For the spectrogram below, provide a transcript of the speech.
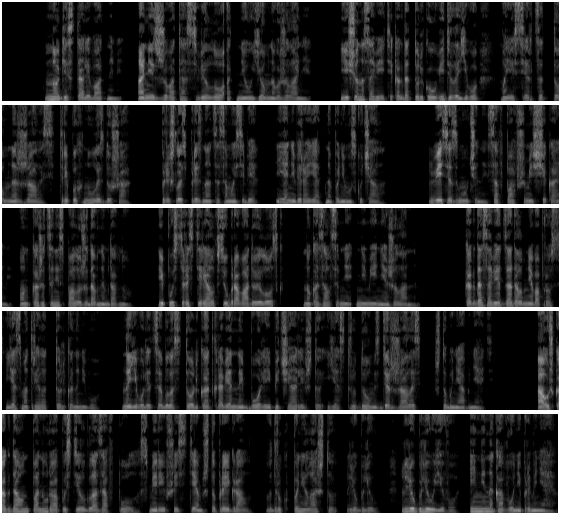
Ноги стали ватными, а низ живота свело от неуемного желания. Еще на совете, когда только увидела его, мое сердце томно сжалось, трепыхнулась душа. Пришлось признаться самой себе, я невероятно по нему скучала. Весь измученный, со впавшими щеками, он, кажется, не спал уже давным-давно. И пусть растерял всю браваду и лоск, но казался мне не менее желанным. Когда совет задал мне вопрос, я смотрела только на него. На его лице было столько откровенной боли и печали, что я с трудом сдержалась, чтобы не обнять. А уж когда он понуро опустил глаза в пол, смирившись с тем, что проиграл, вдруг поняла, что люблю. Люблю его и ни на кого не променяю.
